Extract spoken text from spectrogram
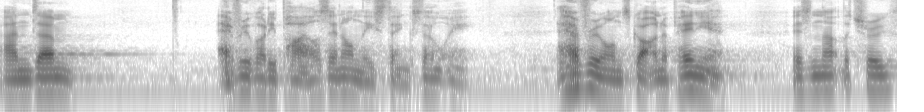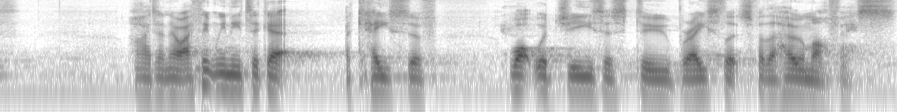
And um, everybody piles in on these things, don't we? Everyone's got an opinion. Isn't that the truth? I don't know. I think we need to get a case of what would Jesus do bracelets for the home office.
